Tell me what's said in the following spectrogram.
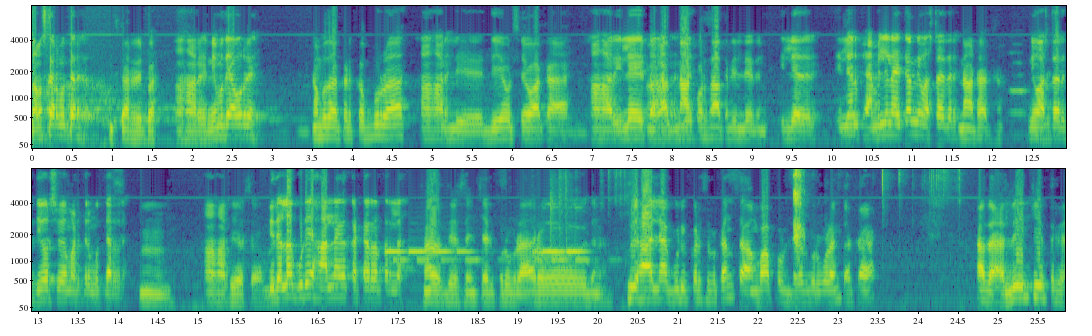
ನಮಸ್ಕಾರ ಮತ್ತಾರ ನಮಸ್ಕಾರ ರೀಪ ಹಾ ರೀ. ನಿಮ್ದು ಯಾವ್ರಿ ನಮ್ದು ಆ ಕಡೆ ಕಬ್ಬುರ. ಹಾ ಹಾ ರೀ. ಇಲ್ಲಿ ದೇವ್ರ ಸೇವಾಕ. ಹಾ ಹಾ ರೀ. ಇಲ್ಲೇ? ಹದಿನಾಲ್ಕು ವರ್ಷ ಆತ್ರಿ ಇಲ್ಲೇ ಇದೀನಿ. ಇಲ್ಲೇ ಅದೇ ರೀ. ಇಲ್ಲೇನು ಫ್ಯಾಮಿಲಿನ ಐತೆ ನೀವ್ ಅಷ್ಟ ಇದ್ರಿ ನಾಟ ನೀವ್ ಅಷ್ಟ ದೇವ್ರ ಸೇವೆ ಮಾಡ್ತೀರಿ ಮುತ್ತಾರದ್ರಿ? ಹ್ಮ್. ಹಾ ಹಾ ರೀ. ದೇವ್ರ ಸೇವಾ ಇದೆಲ್ಲ ಗುಡಿ ಹಾಲ್ನಾಗ ಕಟ್ಟಾರ ಅಂತಾರಲ್ಲ? ಹಾ ದೇಶ ಸಂಚಾರಿ ಕುರುಬ್ರ ಅವರು ಇದನ್ನ ಗುಡಿ ಹಾಲ್ನ್ಯಾಗ ಗುಡಿ ಕಟ್ಸ್ಬೇಕಂತ ಅಂಬಾಪುರ ಜಗದ್ಗುರುಗಳು ಅಂತ ಅಕ್ಕ. ಅದ ಅಲ್ಲಿ ಐತ್ರಿ.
